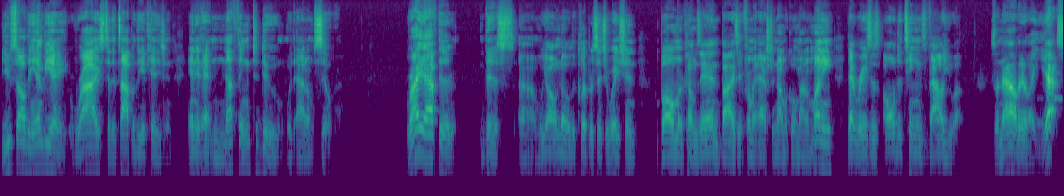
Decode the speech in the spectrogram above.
You saw the NBA rise to the top of the occasion, and it had nothing to do with Adam Silver. Right after this, um, we all know the Clipper situation. Ballmer comes in, buys it from an astronomical amount of money that raises all the team's value up. So now they're like, yes.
